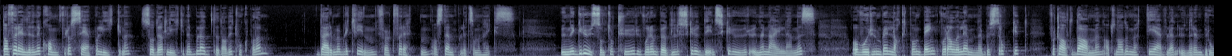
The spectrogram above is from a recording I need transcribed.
Da foreldrene kom for å se på likene, så de at likene blødde da de tok på dem. Dermed ble kvinnen ført for retten og stemplet som en heks. Under grusom tortur hvor en bøddel skrudde inn skruer under neglene hennes, og hvor hun ble lagt på en benk hvor alle lemmene ble strukket, fortalte damen at hun hadde møtt djevelen under en bro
